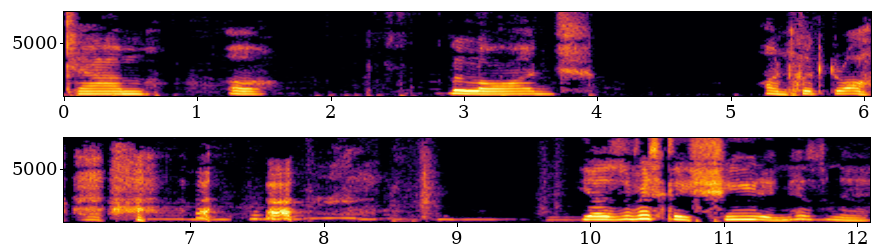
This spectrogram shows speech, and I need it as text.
cam uh, lodge on quick draw. yeah, it's basically cheating, isn't it?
